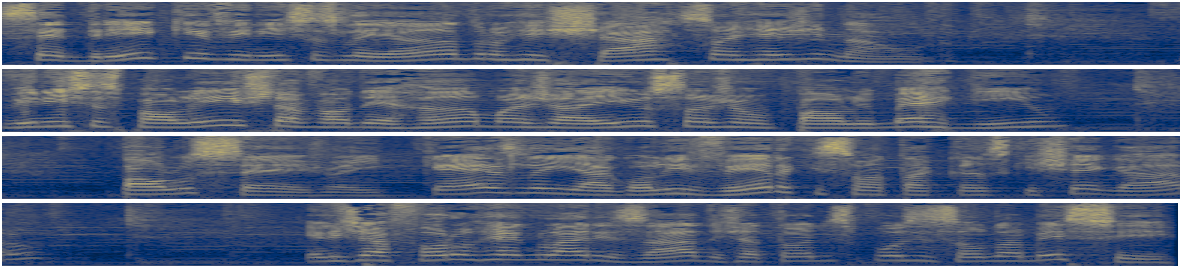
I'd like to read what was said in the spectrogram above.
Cedric, Vinícius Leandro, Richardson e Reginaldo. Vinícius Paulista, Valderrama, Jailson, João Paulo e Berguinho. Paulo Sérgio aí, Kesley e Iago Oliveira, que são atacantes que chegaram. Eles já foram regularizados, já estão à disposição do ABC.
